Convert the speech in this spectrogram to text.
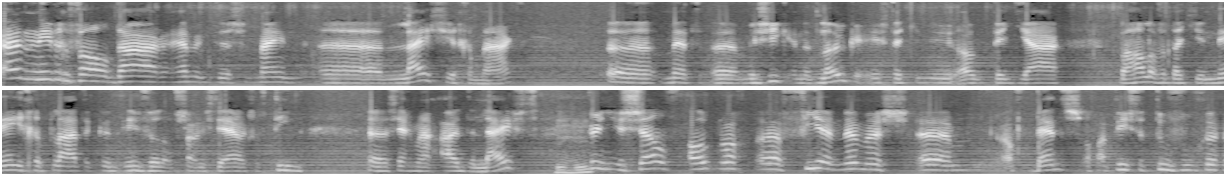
En in ieder geval, daar heb ik dus mijn eh, lijstje gemaakt. eh, met eh, muziek. En het leuke is dat je nu ook dit jaar, behalve dat je negen platen kunt invullen of zoiets dergelijks, of tien, eh, zeg maar, uit de lijst, Mhm. kun je zelf ook nog vier nummers ehm, of bands of artiesten toevoegen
